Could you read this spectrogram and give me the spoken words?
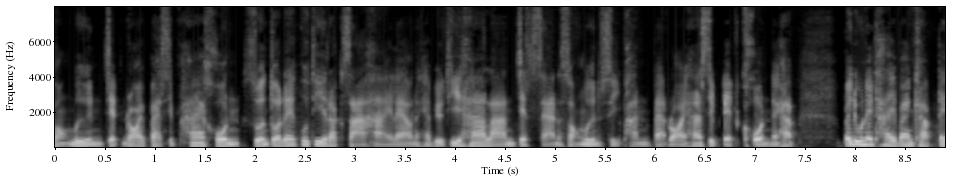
2 7 8 5 คน ส่วนตัวเลขผู้ที่รักษาหายแล้วนะครับอยู่ที่5ล้าน7 2 4 8 5 1 คนนะครับ ไปดูในไทยบ้างครับ ใน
